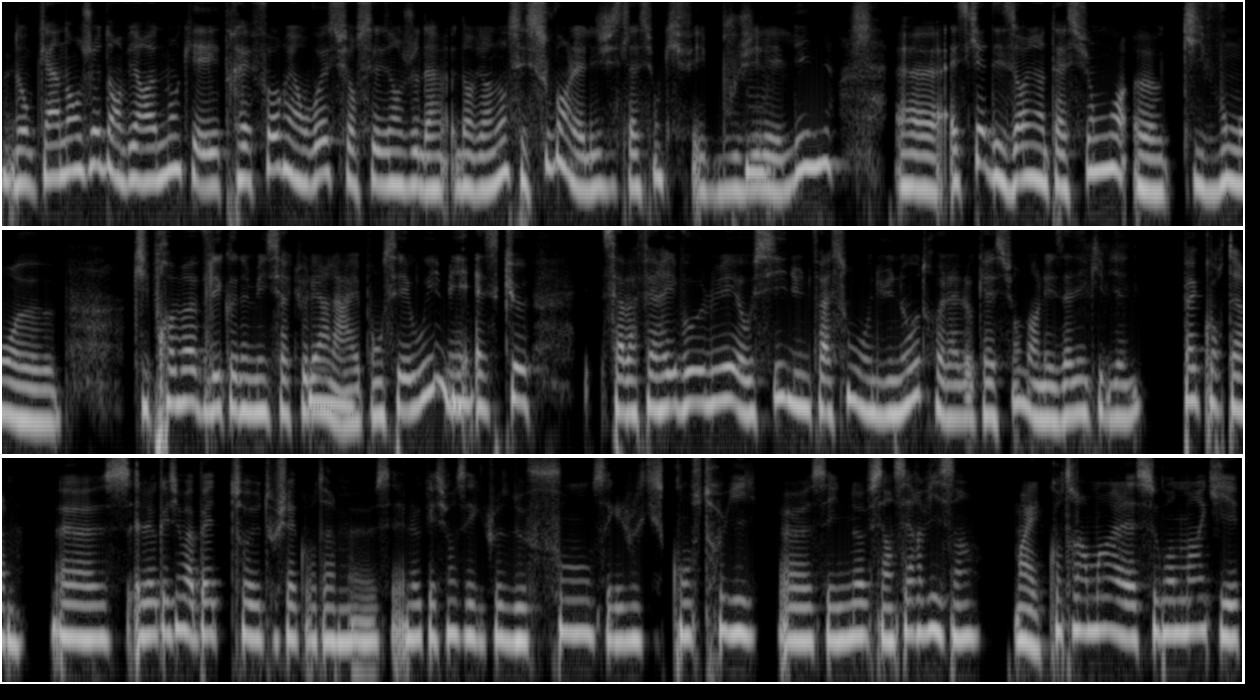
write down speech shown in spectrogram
Donc, un enjeu d'environnement qui est très fort et on voit sur ces enjeux d'environnement, c'est souvent la législation qui fait bouger mm. les lignes. Est-ce qu'il y a des orientations qui vont, qui promeuvent l'économie circulaire? La mm. réponse est oui, mais mm. est-ce que ça va faire évoluer aussi d'une façon ou d'une autre la location dans les années qui viennent? Pas court terme. La location va pas être touchée à court terme. La location, c'est quelque chose de fond, c'est quelque chose qui se construit. c'est une offre, c'est un service. Hein. Ouais. Contrairement à la seconde main qui est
